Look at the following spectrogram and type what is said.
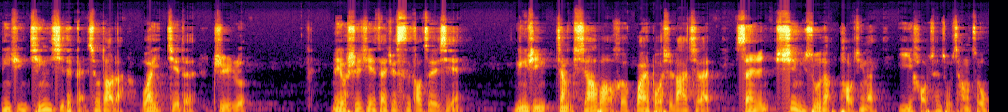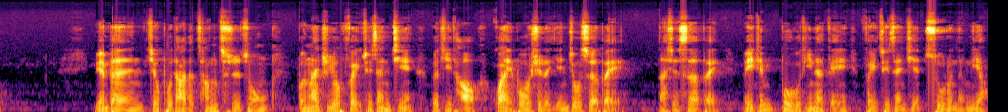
林勋清晰地感受到了外界的炙热，没有时间再去思考这些。林勋将小宝和怪博士拉起来，三人迅速地跑进了一号存储舱中。原本就不大的舱室中，本来只有翡翠战舰和几套怪博士的研究设备。那些设备每天不停地给翡翠战舰输入能量。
